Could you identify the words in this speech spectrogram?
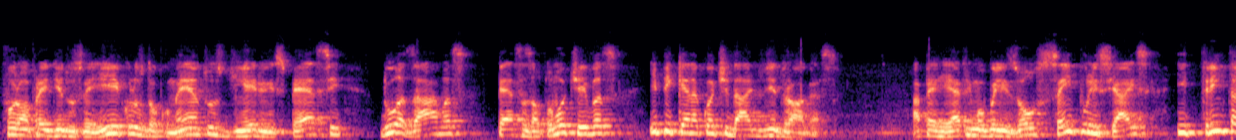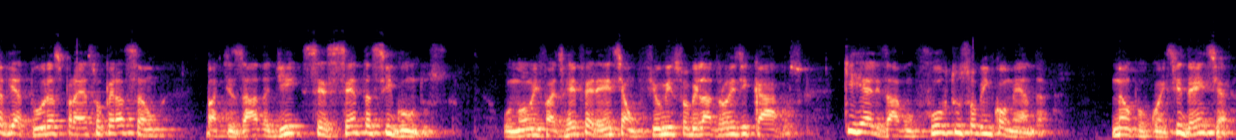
Foram apreendidos veículos, documentos, dinheiro em espécie, duas armas, peças automotivas e pequena quantidade de drogas. A PRF mobilizou 100 policiais e 30 viaturas para essa operação, batizada de 60 Segundos. O nome faz referência a um filme sobre ladrões de carros que realizavam furtos sob encomenda. Não por coincidência,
